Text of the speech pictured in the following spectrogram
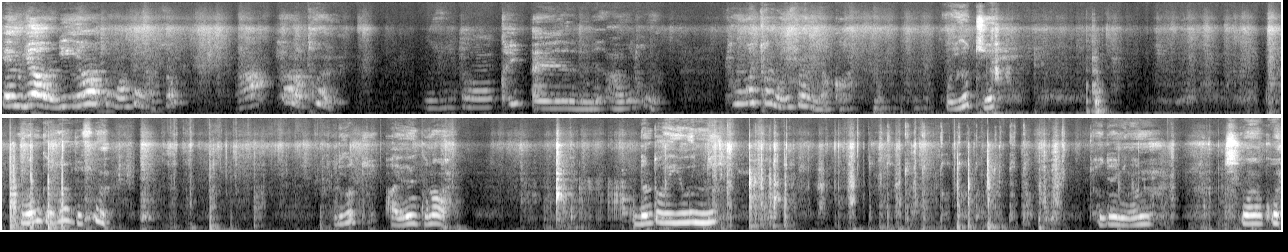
엠지야, 니 형아 통 갖고 갔어? 어? 형아 통. 무슨 통? 클, 에, 아무 통. 통 같은 거 있었는데, 아까. 어, 이거지? 이거 한개 사라졌어. 어디 갔지? 아, 여기 있구나. 넌 또 왜 여기 있니? 일단 이건 집어넣고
